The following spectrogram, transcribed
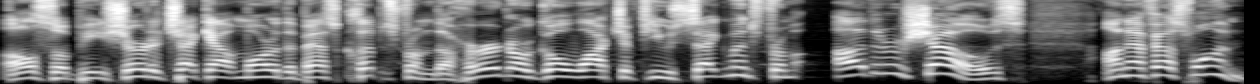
Also, be sure to check out more of the best clips from The Herd or go watch a few segments from other shows on FS1.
